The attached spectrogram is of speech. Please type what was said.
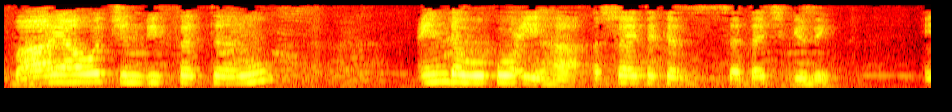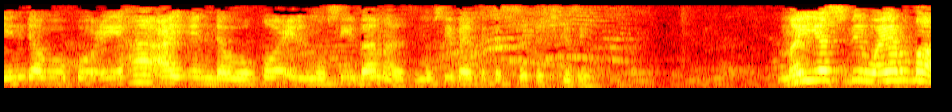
ባሪያዎች እንዲፈተኑ عند وقوعها እሷ የተከሰተች ጊዜ عند وقوعها أي عند وقوع المصيبة ማለት ሙሲባ የተከሰተች ጊዜ من يصبر ويرضى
